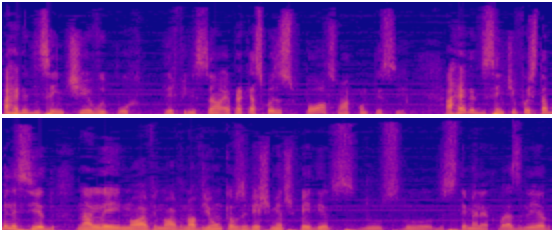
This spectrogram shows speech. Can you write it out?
A regra de incentivo, por definição, é para que as coisas possam acontecer. A regra de incentivo foi estabelecida na Lei 9991, que é os investimentos de PD do, do, do Sistema Elétrico Brasileiro,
